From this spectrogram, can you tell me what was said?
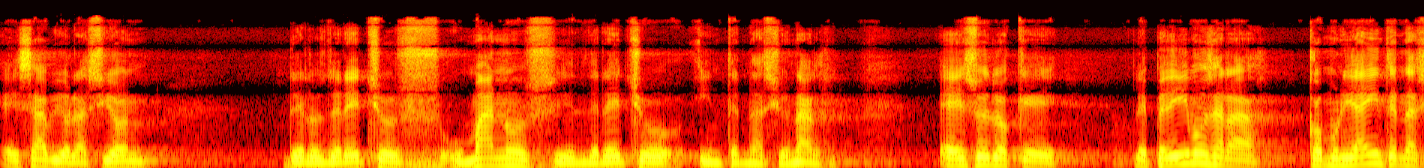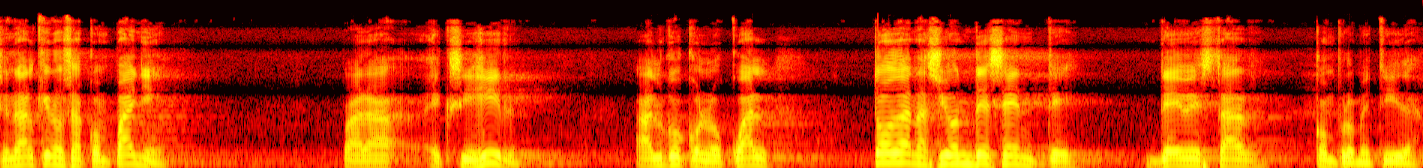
esa violación de los derechos humanos y el derecho internacional. Eso es lo que le pedimos a la comunidad internacional que nos acompañe para exigir algo con lo cual toda nación decente debe estar comprometida,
